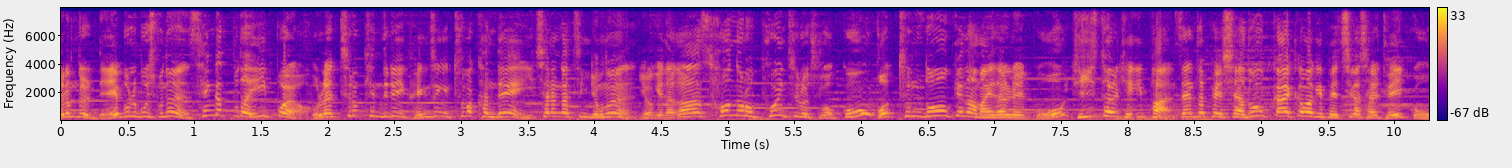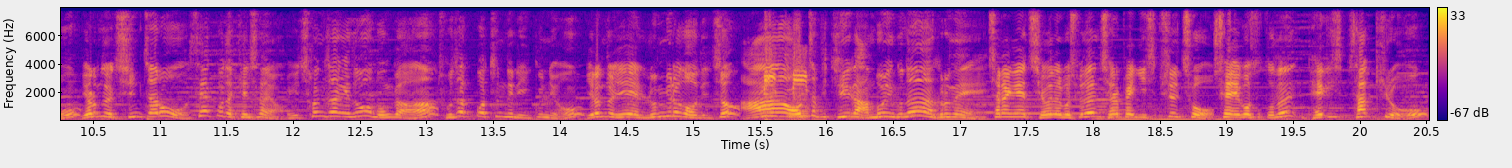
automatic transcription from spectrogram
여러분들 내부를 보시면은 생각보다 이뻐요. 원래 트럭 핸들이 굉장히 투박한데 이 차량 같은 경우는 여기다가 선으로 포인트를 주었고 버튼도 꽤나 많이 달려있고 디지털 계기판 center fascia도 깔끔하게 배치가 잘 돼있고 여러분들 진짜로 생각보다 괜찮아요. 이 천장에도 뭔가 조작 버튼들이 있군요. 여러분들 얘 룸미러가 어딨죠? 아 어차피 뒤에가 안 보이구나. 그러네. 차량의 제원을 보시면 제로백 27초 최고 속도는 124km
